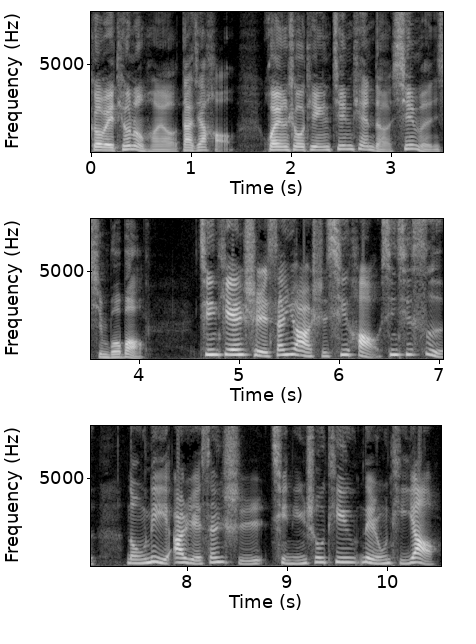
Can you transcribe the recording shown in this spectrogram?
各位听众朋友，大家好，欢迎收听今天的新闻新播报。今天是三月二十七号，星期四，农历二月三十，请您收听内容提要：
